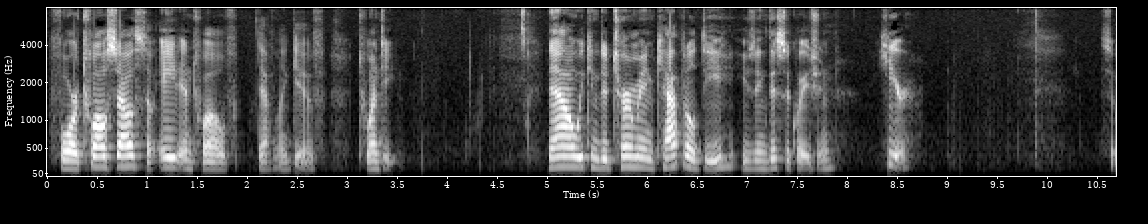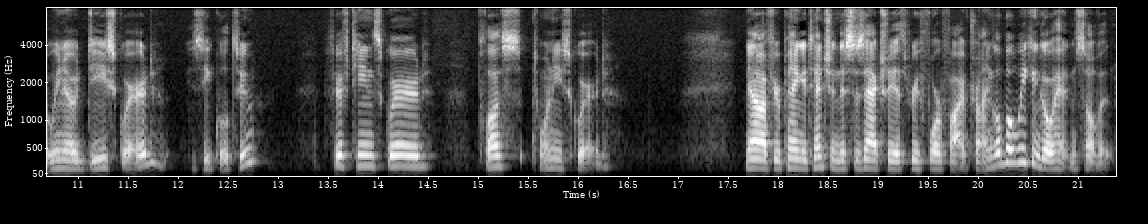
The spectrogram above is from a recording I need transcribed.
4, 12 south, so 8 and 12 definitely give 20. Now we can determine capital D using this equation here. So we know d squared is equal to 15 squared plus 20 squared. Now if you're paying attention, this is actually a 3, 4, 5 triangle, but we can go ahead and solve it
